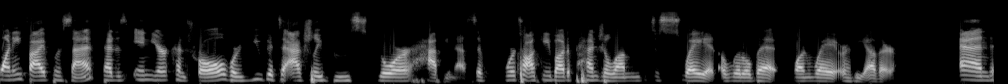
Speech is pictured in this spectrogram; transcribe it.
25% that is in your control where you get to actually boost your happiness. If we're talking about a pendulum, you get to sway it a little bit one way or the other. And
